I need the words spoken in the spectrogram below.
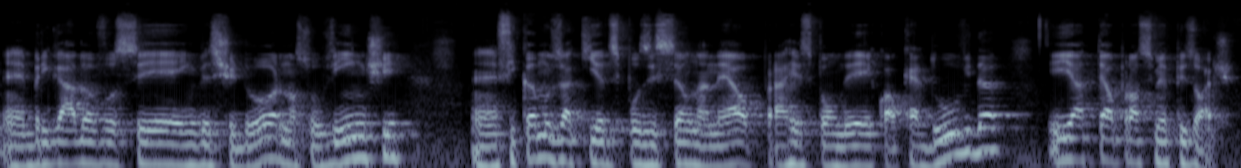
É, obrigado a você, investidor, nosso ouvinte. É, ficamos aqui à disposição na NEL para responder qualquer dúvida e até o próximo episódio.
